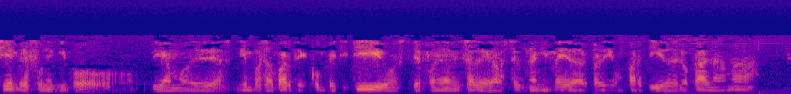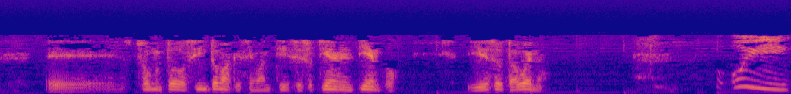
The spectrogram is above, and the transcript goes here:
siempre fue un equipo, digamos, de tiempos aparte, competitivo, te poner a pensar de hace un año y medio de haber perdido un partido de local nada más. Eh, son todos síntomas que se mantienen, se sostienen en el tiempo y eso está bueno hoy,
